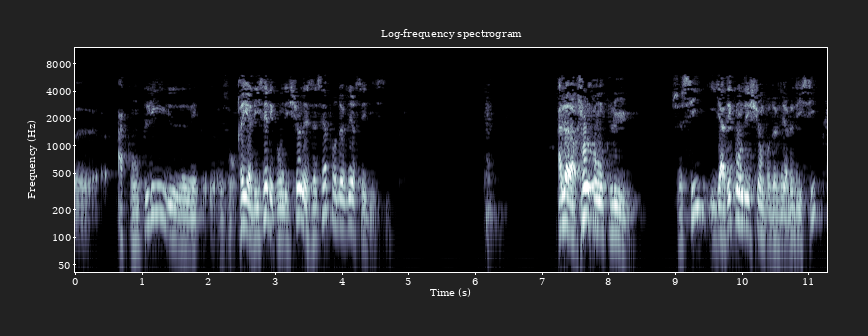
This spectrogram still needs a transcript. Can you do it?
euh, accompli, ils ont réalisé les conditions nécessaires pour devenir ses disciples. Alors, j'en conclus ceci, il y a des conditions pour devenir le disciple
